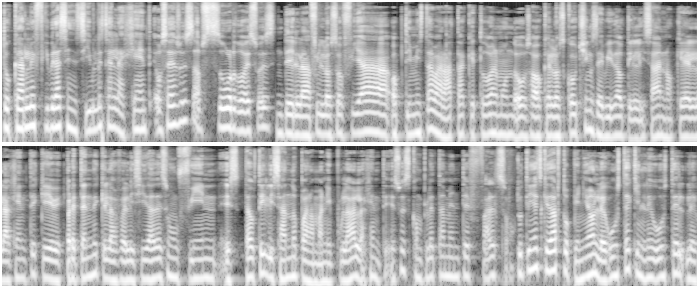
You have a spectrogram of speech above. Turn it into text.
tocarle fibras sensibles a la gente. O sea, eso es absurdo. Eso es de la filosofía optimista barata que todo el mundo usa o que los coachings de vida utilizan o que la gente que pretende que la felicidad es un fin, está utilizando para manipular a la gente. Eso es completamente falso. Tú tienes que dar tu opinión, le guste a quien le guste, le,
